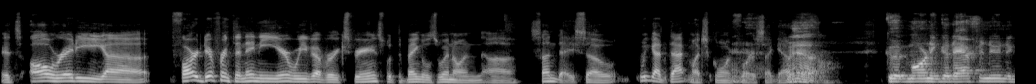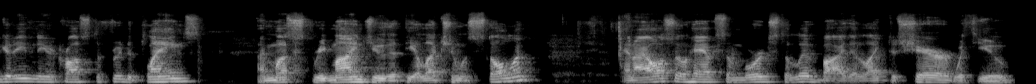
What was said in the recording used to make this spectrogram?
It's already uh, far different than any year we've ever experienced with the Bengals win on uh, Sunday. So we got that much going for us, I guess. Well, Good morning, good afternoon, and good evening across the fruited plains. I must remind you that the election was stolen. And I also have some words to live by that I'd like to share with you.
